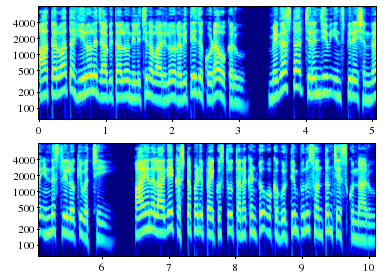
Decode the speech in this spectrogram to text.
ఆ తర్వాత హీరోల జాబితాలో నిలిచిన వారిలో రవితేజ కూడా ఒకరు. మెగాస్టార్ చిరంజీవి ఇన్స్పిరేషన్గా ఇండస్ట్రీలోకి వచ్చి ఆయనలాగే కష్టపడి పైకొస్తూ తనకంటూ ఒక గుర్తింపును సొంతం చేసుకున్నారు.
